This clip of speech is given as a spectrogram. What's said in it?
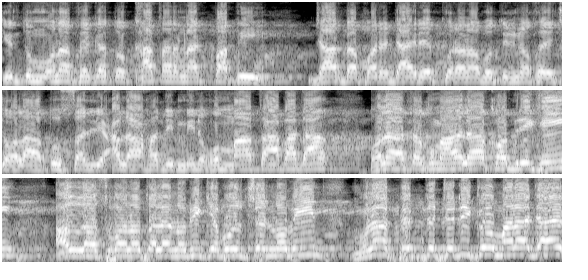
কিন্তু মোনাফেকা তো খাতারনাক পাপি, যার ব্যাপারে ডাইরেক্ট কোরআন অবতীর্ণ হয়েছে। ওলা তুসাল্লি আলা হাদিম মিনহুম মা তাবাদা ওলা তাকুম আলা কবরিহি। আল্লাহ সুবহানাহু ওয়া নবীকে বলছেন, নবী, মুনাফিকদের যদি কেউ মারা যায়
